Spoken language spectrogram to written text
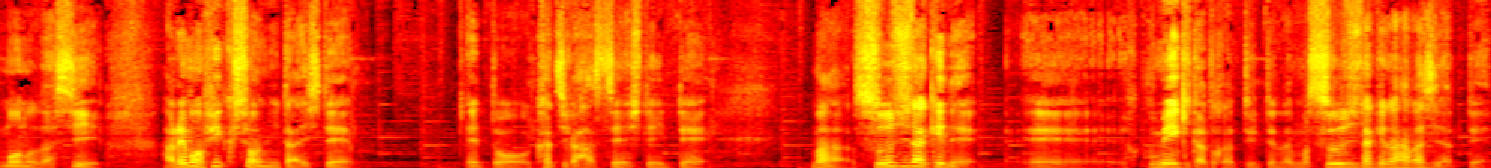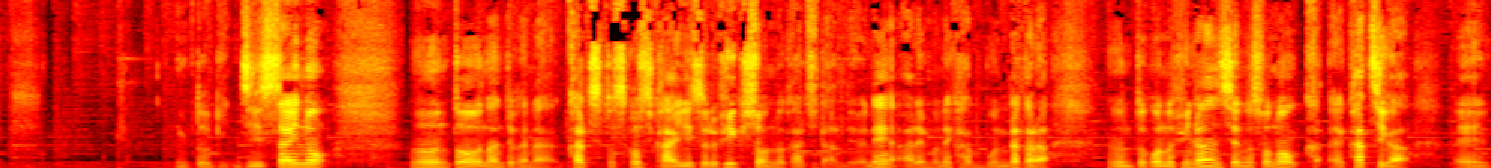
ものだし、あれもフィクションに対して、えっと、価値が発生していて、まあ、数字だけで、えー、含み益だとかって言ってるのは、まあ、数字だけの話であって、実際の、うんと、なんていうかな、価値と少し乖離するフィクションの価値なんだよね。あれもね、株分。だから、うんと、このフィナンシェのその価値が、えー、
